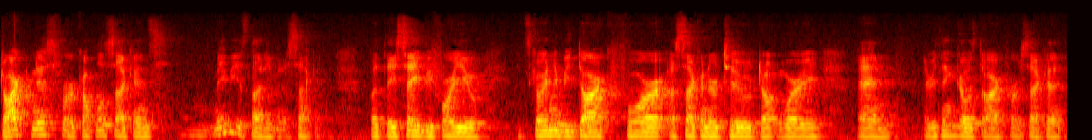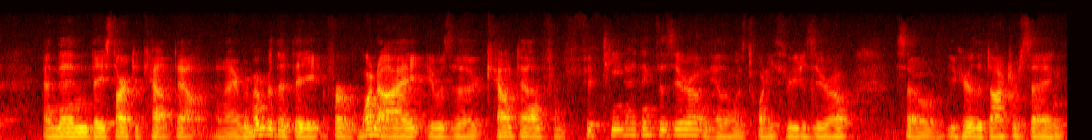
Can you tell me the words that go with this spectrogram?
darkness for a couple of seconds. Maybe it's not even a second, but they say before you, it's going to be dark for a second or two. Don't worry, and everything goes dark for a second. And then they start to count down. And I remember that they, for one eye, it was a countdown from 15, I think, to zero, and the other one was 23 to zero. So you hear the doctor saying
